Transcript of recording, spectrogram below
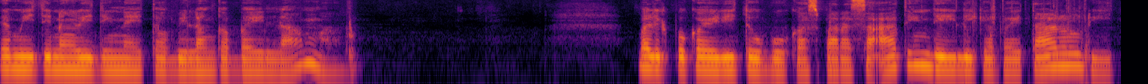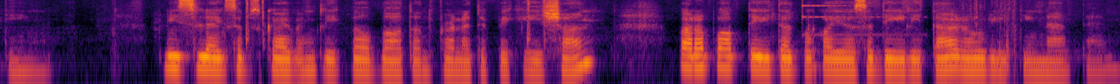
Gamitin ang reading na ito bilang gabay lamang. Balik po kayo dito bukas para sa ating Daily Gabay Tarot reading. Please like, subscribe, and click bell button for notification para po updated po kayo sa daily tarot reading natin.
